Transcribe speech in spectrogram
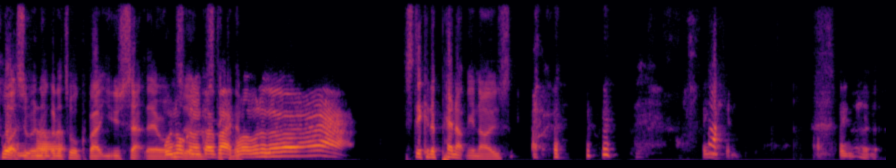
What? So we're not uh, going to talk about you sat there We're not going to go back. sticking, We're a, going to go. Sticking a pen up your nose. I was thinking. I was thinking.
